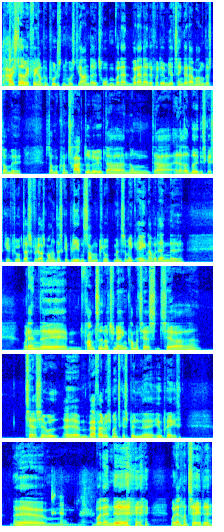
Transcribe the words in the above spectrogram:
har I stadigvæk fingeren på pulsen hos de andre i truppen? Hvordan, hvordan er det for dem? Jeg tænker, der er mange, der står med, står med kontraktudløb. Der er nogen, der allerede ved, at de skal skifte klub. Der er selvfølgelig også mange, der skal blive den samme klub, men som ikke aner, hvordan, øh, hvordan øh, fremtiden og turneringen kommer til at, til at, til at se ud. Øh, I hvert fald, hvis man skal spille øh, europæisk. Øh, hvordan, øh, hvordan håndterer I det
